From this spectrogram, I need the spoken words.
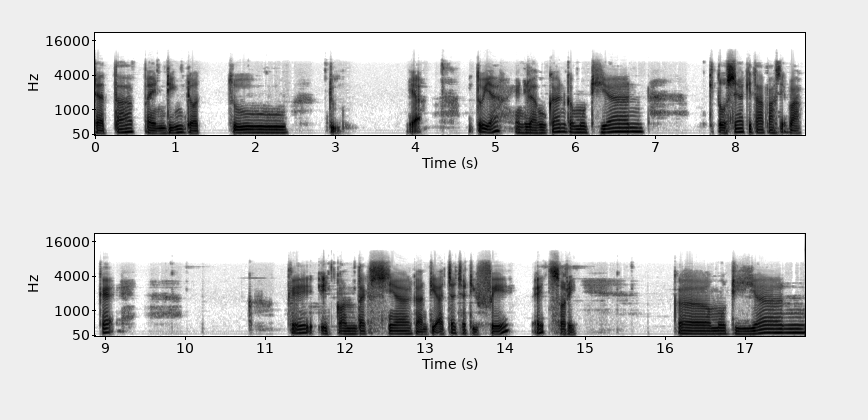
data binding.to do. Ya, itu ya yang dilakukan. Kemudian toolsnya kita pasti pakai. Oke, okay, konteksnya ganti aja jadi V. Eh, sorry. Kemudian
